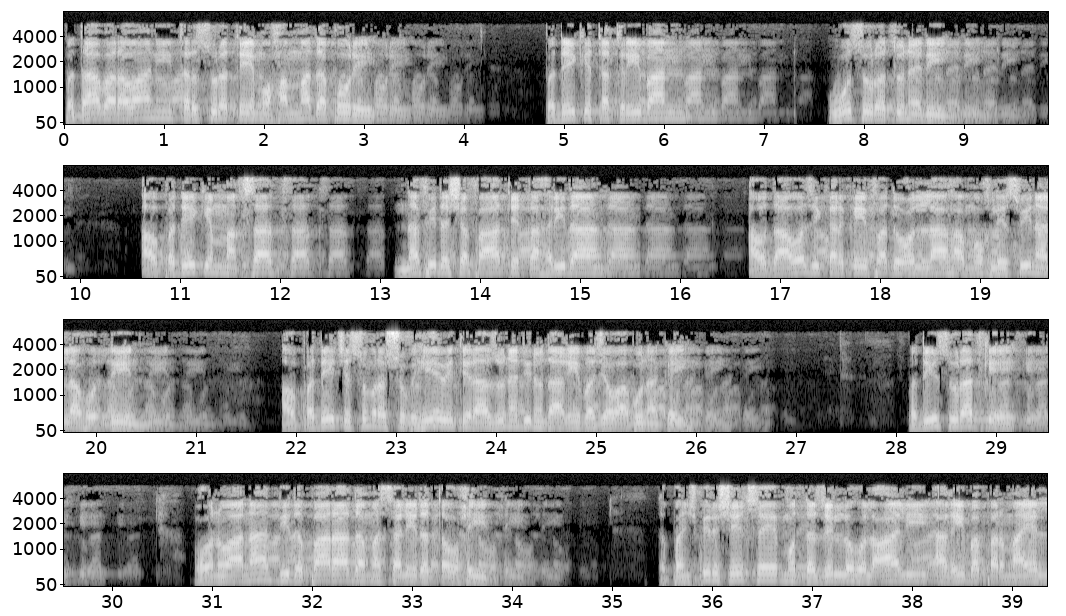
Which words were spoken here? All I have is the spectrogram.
په دا رواني تر سورته محمد پورې په دې کې تقریبا و سورتونه دي او په دې کې مقصد نفی د شفاعت قهری دا او داو ذکر کوي فدع الله مخلصین له الدين او په دې چې څومره شبهه او اعتراضونه دي نو داغي به جوابونه کوي په دې صورت کې عنوانات دي د پارا د مسلې د توحید د پنځپیر شیخ صاحب مدذله العالی اغیب فرمایل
